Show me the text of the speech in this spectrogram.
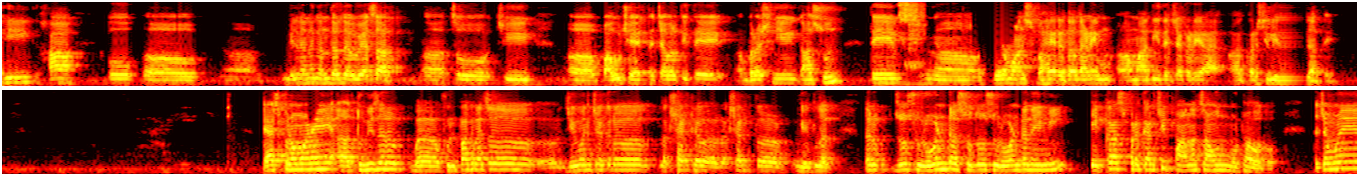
ही हा तो मिलनगंधर द्रव्याचा जो ची पाऊच आहे त्याच्यावरती ते ब्रशनी घासून ते फेरोमॉन्स बाहेर येतात आणि मादी त्याच्याकडे आकर्षली जाते. त्याचप्रमाणे तुम्ही जर फुलपाखराचं जीवनचक्र लक्षात ठेव लक्षात घेतलं तर जो सुरवंट असतो तो सुरवंट नेहमी एकाच प्रकारची पानं चावून मोठा होतो. त्याच्यामुळे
